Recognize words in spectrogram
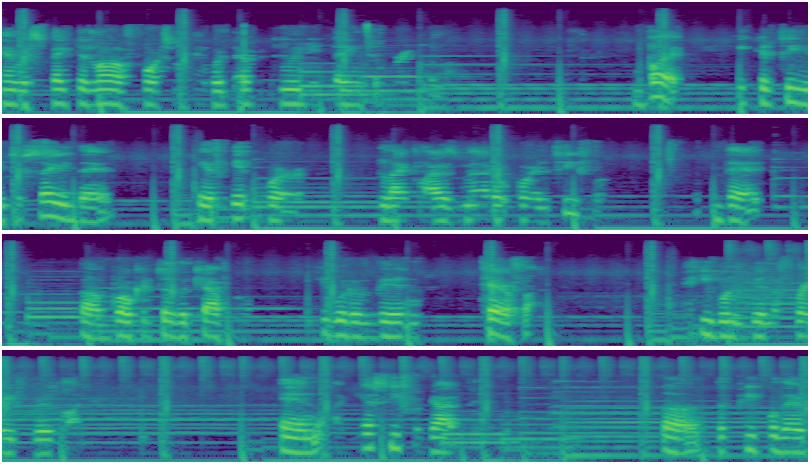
and respected law enforcement and would never do anything to break the law. But he continued to say that if it were Black Lives Matter or Antifa that uh, broke into the Capitol, he would have been terrified. He would have been afraid for his life. And I guess he forgot that uh, the people that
